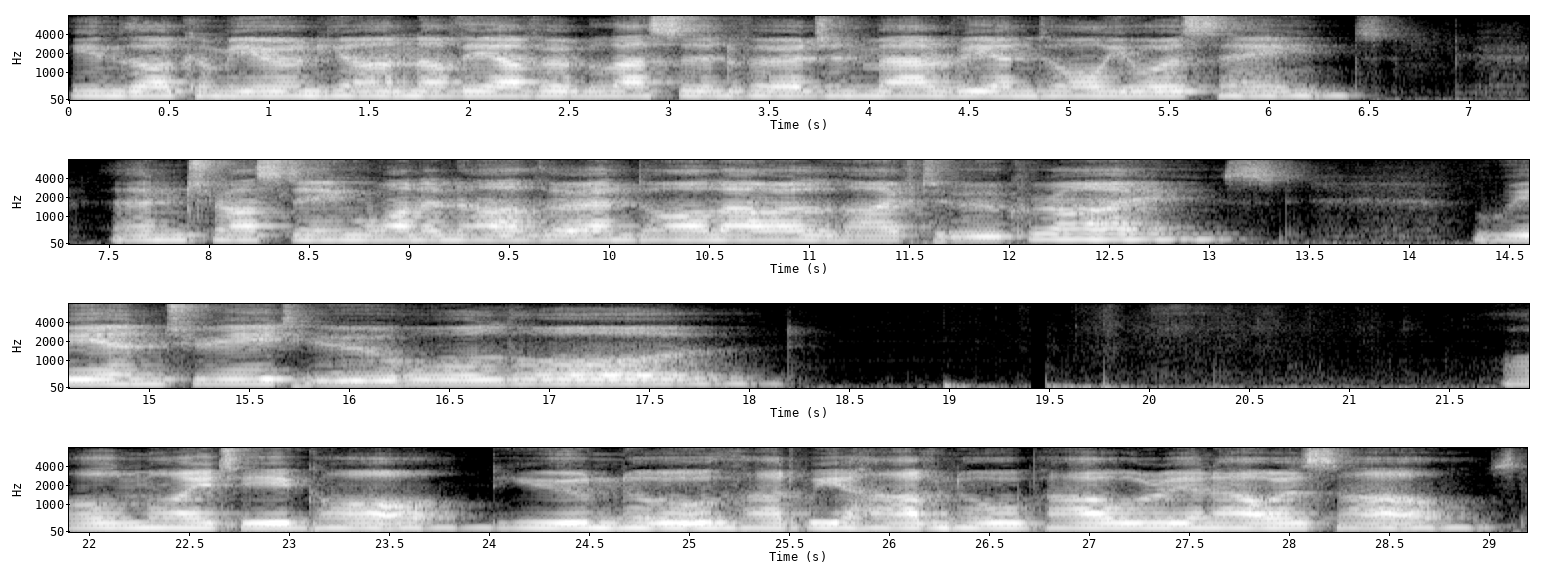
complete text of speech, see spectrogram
in the communion of the ever blessed Virgin Mary and all your saints, entrusting one another and all our life to Christ we entreat you, O Lord. Almighty God, you know that we have no power in ourselves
